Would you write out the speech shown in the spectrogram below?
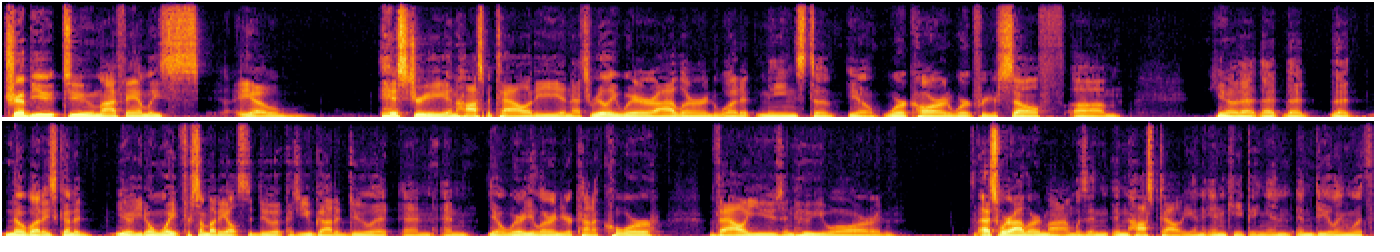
tribute to my family's, you know, history and hospitality, and that's really where I learned what it means to, you know, work hard, work for yourself, um, you know that that that that nobody's going to you know you don't wait for somebody else to do it because you got to do it. And and you know where you learn your kind of core values and who you are. And that's where I learned mine was in in hospitality and innkeeping and and dealing with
